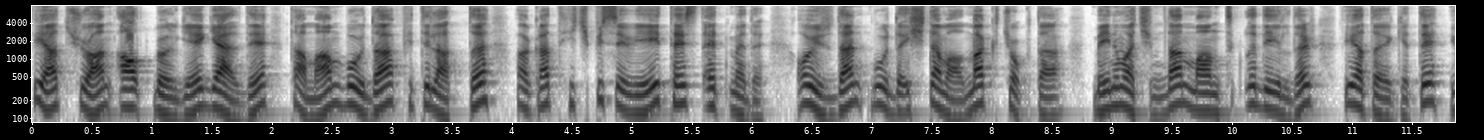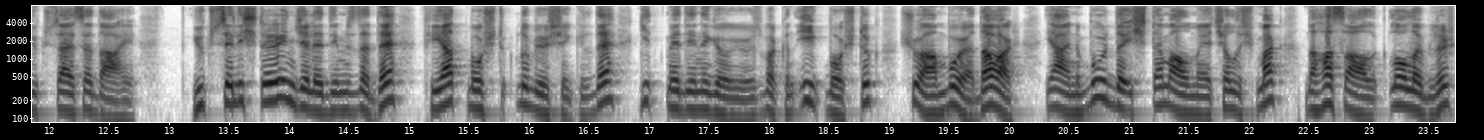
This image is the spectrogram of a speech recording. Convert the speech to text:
Fiyat şu an alt bölgeye geldi. Tamam burada fitil attı fakat hiçbir seviyeyi test etmedi. O yüzden burada işlem almak çok da benim açımdan mantıklı değildir. Fiyat hareketi yükselse dahi. Yükselişleri incelediğimizde de fiyat boşluklu bir şekilde gitmediğini görüyoruz. Bakın ilk boşluk şu an burada var. Yani burada işlem almaya çalışmak daha sağlıklı olabilir.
